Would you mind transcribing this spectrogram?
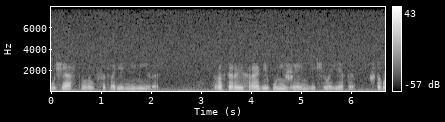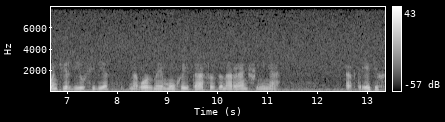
участвовал в сотворении мира. Во-вторых, ради унижения человека, чтобы он твердил себе «навозная муха и та создана раньше меня». А в-третьих,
